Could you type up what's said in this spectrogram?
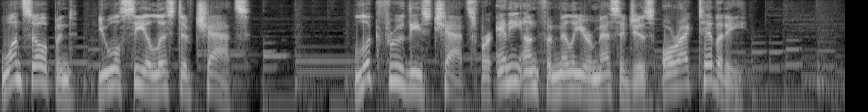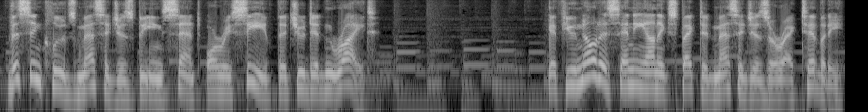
Once opened, you will see a list of chats. Look through these chats for any unfamiliar messages or activity. This includes messages being sent or received that you didn't write. If you notice any unexpected messages or activity,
